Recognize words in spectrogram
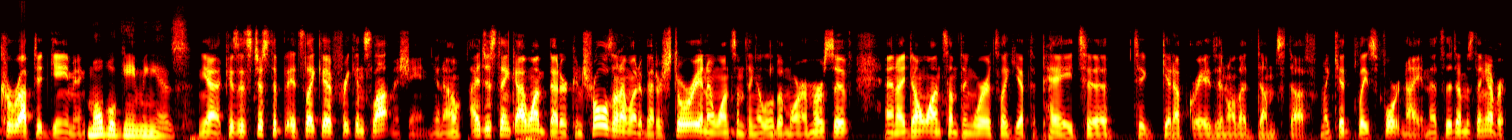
corrupted gaming. Mobile gaming is. Yeah, because it's just a, it's like a freaking slot machine, you know. I just think I want better controls and I want a better story and I want something a little bit more immersive and I don't want something where it's like you have to pay to to get upgrades and all that dumb stuff. My kid plays Fortnite and that's the dumbest thing ever.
